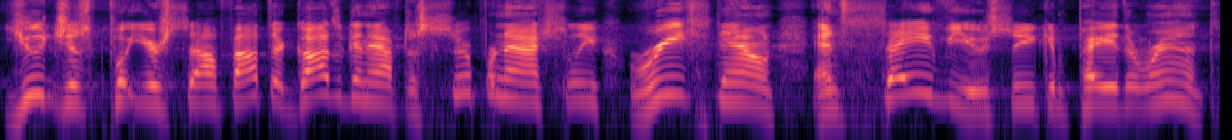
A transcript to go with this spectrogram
You just put yourself out there. God's going to have to supernaturally reach down and save you so you can pay the rent.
